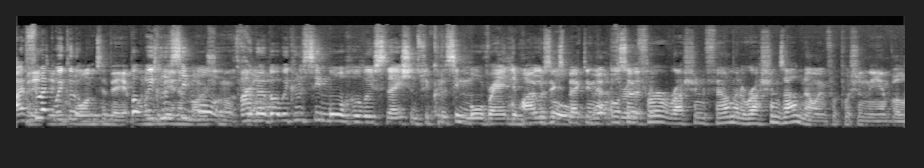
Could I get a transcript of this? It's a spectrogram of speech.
I feel like we could want to be. It but we could have seen more. emotional I know, but we could have seen more hallucinations. We could have seen more random. I was expecting that. Also, for a Russian film, and Russians are known for pushing the envelope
